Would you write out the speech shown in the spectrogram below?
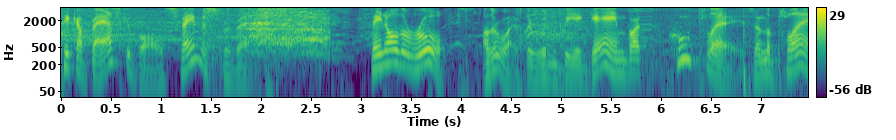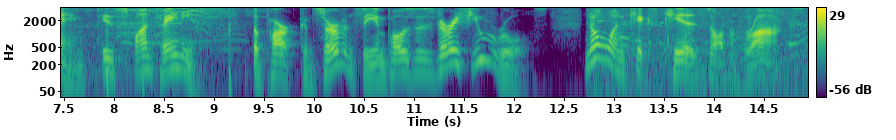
Pick up basketball is famous for that. They know the rules. Otherwise, there wouldn't be a game, but who plays and the playing is spontaneous. The Park Conservancy imposes very few rules. No one kicks kids off of rocks.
